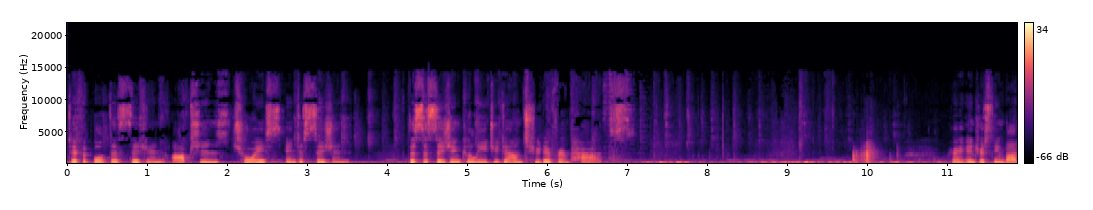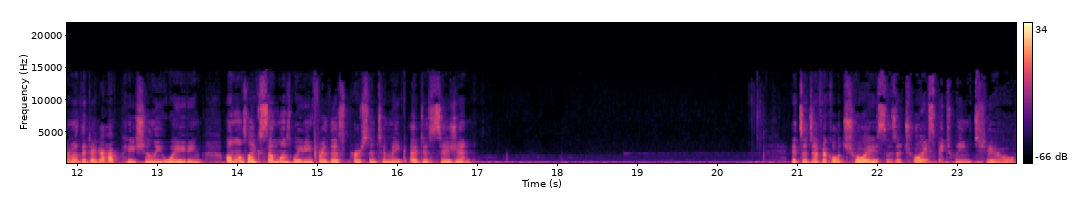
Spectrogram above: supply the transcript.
Difficult decision, options, choice, and decision. This decision could lead you down two different paths. Very interesting. Bottom of the deck, I have patiently waiting. Almost like someone's waiting for this person to make a decision It's a difficult choice. It's a choice between two.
